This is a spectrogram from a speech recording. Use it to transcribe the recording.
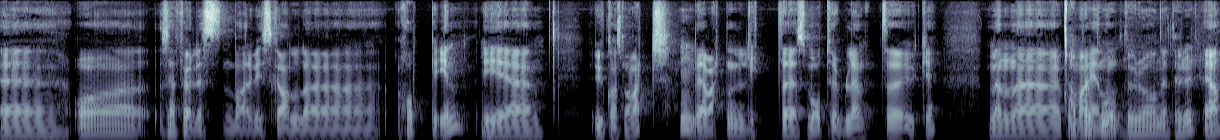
Eh, og, så jeg føler nesten bare vi skal eh, hoppe inn i eh, uka som har vært. Det har vært en litt eh, småturbulent eh, uke. Men eh, kom meg gjennom oppturer og nedturer. Ja,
